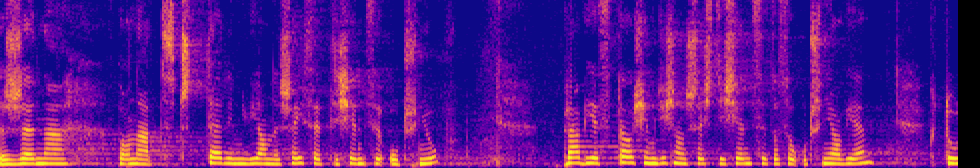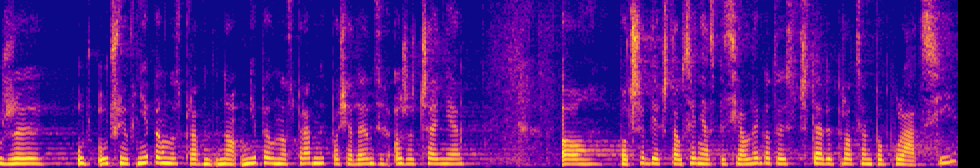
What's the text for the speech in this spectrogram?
że na ponad 4 miliony 600 tysięcy uczniów, prawie 186 tysięcy to są uczniowie, którzy uczniów no, niepełnosprawnych posiadających orzeczenie o potrzebie kształcenia specjalnego to jest 4% populacji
